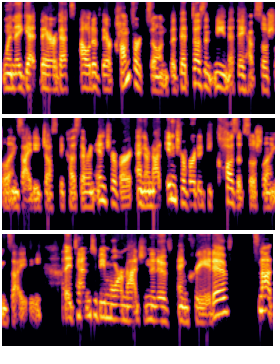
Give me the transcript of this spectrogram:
when they get there that's out of their comfort zone. But that doesn't mean that they have social anxiety just because they're an introvert and they're not introverted because of social anxiety. They tend to be more imaginative and creative. It's not,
